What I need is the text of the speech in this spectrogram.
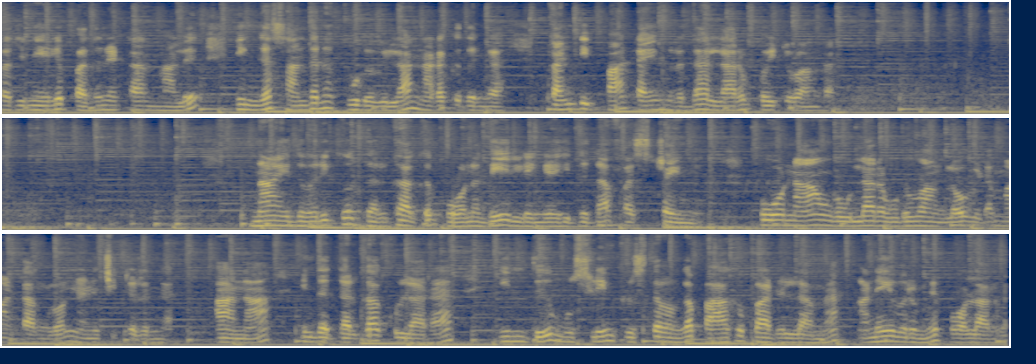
பதினேழு பதினெட்டாம் நாள் இங்கே சந்தனக்கூடு விழா நடக்குதுங்க. கண்டிப்பாக டைம் இருந்தால் எல்லாரும் போயிட்டு வாங்க. நான் இது வரைக்கும் தர்காவுக்கு போனதே இல்லைங்க. இதுதான் ஃபர்ஸ்ட் டைம் போனால் அவங்க உள்ளார விடுவாங்களோ விட மாட்டாங்களோன்னு நினச்சிட்டு இருந்தேன். ஆனால் இந்த தர்காக்குள்ளார இந்து முஸ்லீம் கிறிஸ்தவங்க பாகுபாடு இல்லாமல் அனைவருமே போகலாங்க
